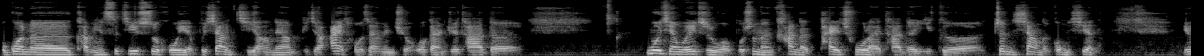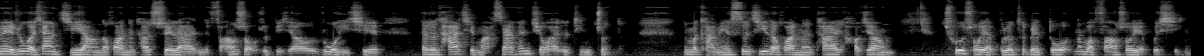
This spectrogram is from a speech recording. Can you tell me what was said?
不过呢，卡明斯基似乎也不像吉昂那样比较爱投三分球，我感觉他的目前为止我不是能看得太出来他的一个正向的贡献。因为如果像吉阳的话呢，他虽然防守是比较弱一些，但是他起码三分球还是挺准的。那么卡明斯基的话呢，他好像出手也不是特别多，那么防守也不行。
